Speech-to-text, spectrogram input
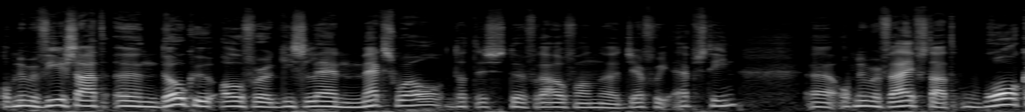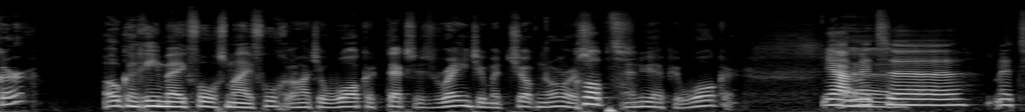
Op nummer 4 staat een docu over Ghislaine Maxwell. Dat is de vrouw van eh, Jeffrey Epstein. Eh, op nummer 5 staat Walker. Ook een remake volgens mij. Vroeger had je Walker Texas Ranger met Chuck Norris. Klopt. En nu heb je Walker. Ja, met, eh, met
